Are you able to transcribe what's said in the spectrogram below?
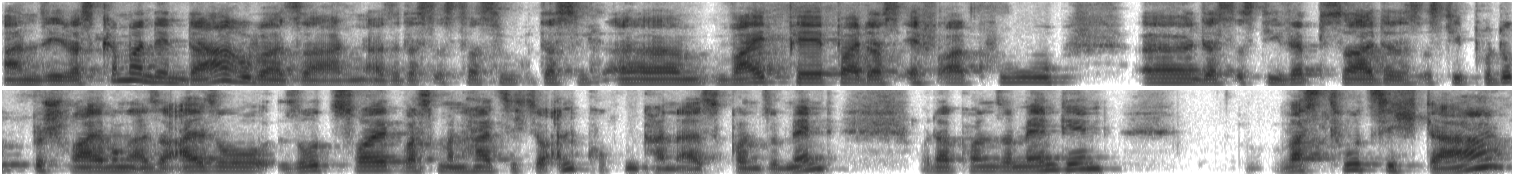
Ansieht. Was kann man denn darüber sagen? Also das ist das, das äh, White Paper, das FAQ, äh, das ist die Webseite, das ist die Produktbeschreibung, also also so Zeug, was man halt sich so angucken kann als Konsument oder Konsumentin. Was tut sich da?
